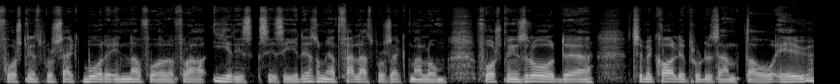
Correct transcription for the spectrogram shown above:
forskningsprosjekt både innenfor fra Iris sin side, som er et fellesprosjekt mellom Forskningsrådet, kjemikalieprodusenter og EU.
